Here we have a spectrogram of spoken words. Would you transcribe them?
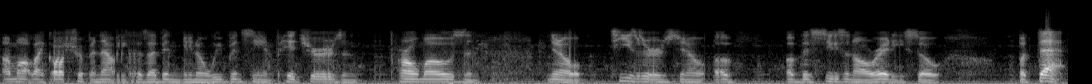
I'm not like all tripping out because I've been you know we've been seeing pictures and promos and you know teasers you know of of this season already. So, but that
